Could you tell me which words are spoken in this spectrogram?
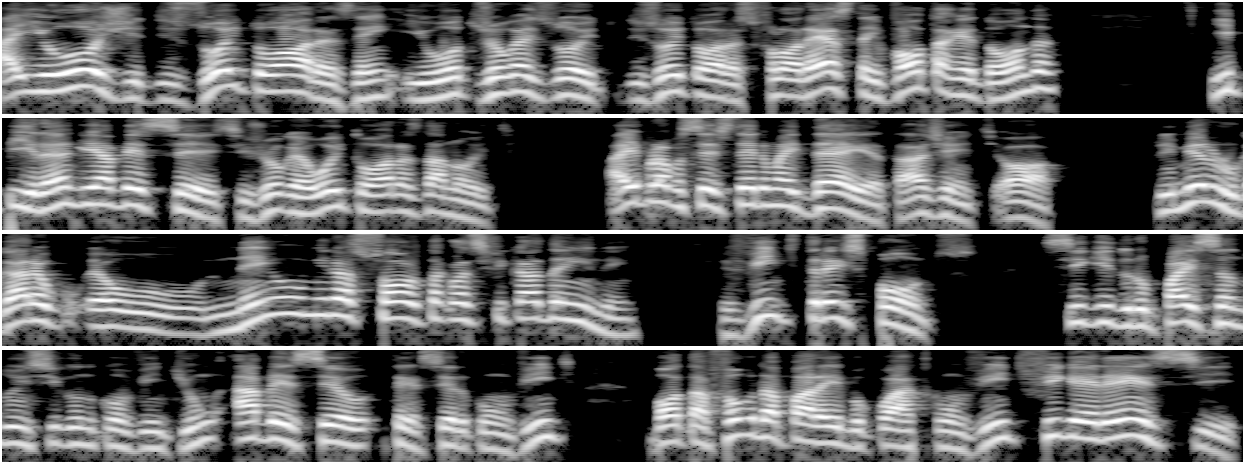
aí hoje, 18 horas, hein? E o outro jogo às 8, 18 horas, Floresta e Volta Redonda, Ipiranga e ABC, esse jogo é 8 horas da noite. Aí para vocês terem uma ideia, tá, gente? Ó, primeiro lugar é o, é o nem o Mirassol está classificado ainda, hein? 23 pontos seguido do Paysandu em segundo com 21, ABC o terceiro com 20, Botafogo da Paraíba o quarto com 20, Figueirense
